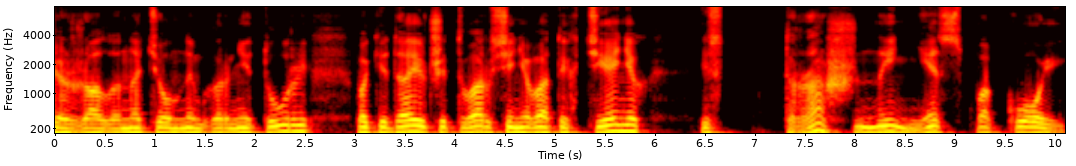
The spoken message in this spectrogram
ляжала на цёмным гарнітуры, пакідаючы твар у сіняватых ценях і страшны неспакой.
